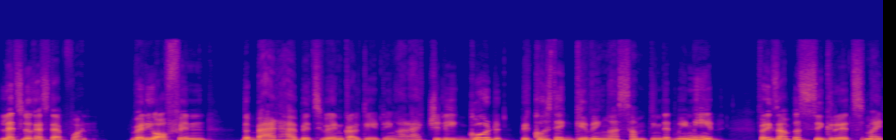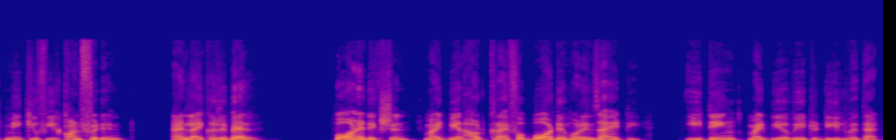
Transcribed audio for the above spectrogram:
Let's look at step one. Very often, the bad habits we're inculcating are actually good because they're giving us something that we need. For example, cigarettes might make you feel confident and like a rebel. Porn addiction might be an outcry for boredom or anxiety. Eating might be a way to deal with that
